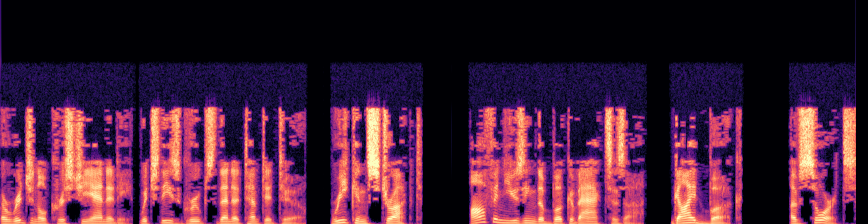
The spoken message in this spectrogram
original Christianity, which these groups then attempted to reconstruct. often using the Book of Acts as a «guidebook» of sorts.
